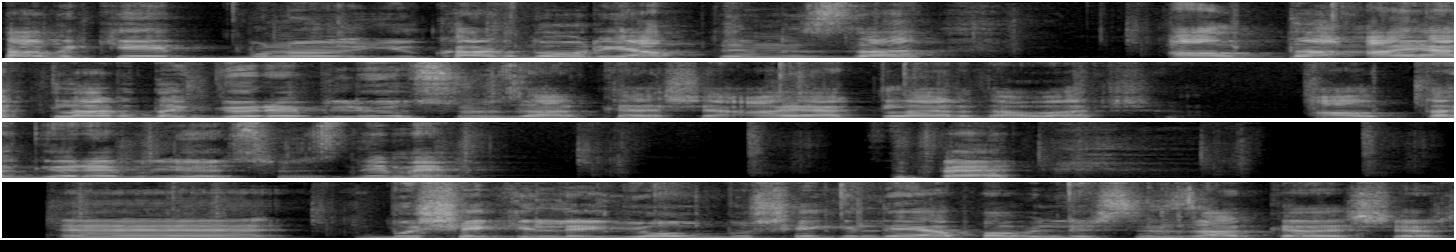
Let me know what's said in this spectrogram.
Tabii ki bunu yukarı doğru yaptığınızda altta ayakları da görebiliyorsunuz arkadaşlar. Ayaklar da var. Altta görebiliyorsunuz değil mi? Süper. Ee, bu şekilde yol bu şekilde yapabilirsiniz arkadaşlar.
